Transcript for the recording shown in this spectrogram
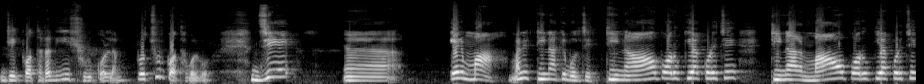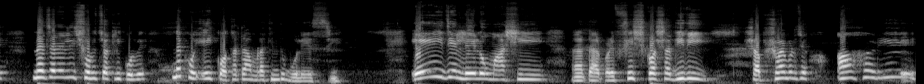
যে কথাটা দিয়ে শুরু করলাম, প্রচুর কথা বলব। যে এর মা মানে টিনাকে বলছে, টিনাও পরকিয়া করেছে, টিনার মাও পরকিয়া করেছে। ন্যাচারালি সরু চাকরি করবে। দেখো, এই কথাটা আমরা কিন্তু বলে এসেছি। এই যে লেলো মাসি তারপরে ফিস কষা দিদি সবসময় বলছে আহারে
